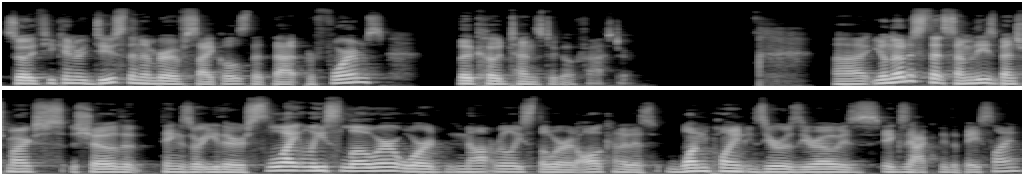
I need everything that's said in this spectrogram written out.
So if you can reduce the number of cycles that that performs, the code tends to go faster. Uh, you'll notice that some of these benchmarks show that things are either slightly slower or not really slower at all. Kind of this 1.00 is exactly the baseline.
